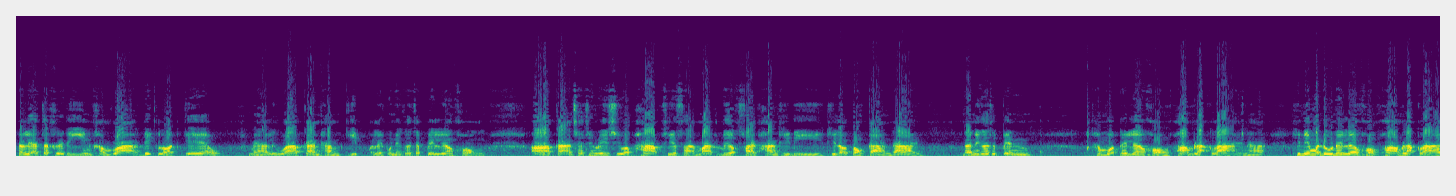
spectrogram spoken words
นักเรียนอาจจะเคยได้ยินคำว่าเด็กหลอดแก้วใช่ไหมฮะหรือว่าการทำกิฟอะไรพวกนี้ก็จะเป็นเรื่องของอการใช้เทคโนโลยีชีวภาพที่สามารถเลือกสายพันธุ์ที่ดีที่เราต้องการได้นั่นนี่ก็จะเป็นทั้งหมดในเรื่องของความหลากหลายนะฮะ ทีนี้มาดูในเรื่องของความหลากหลาย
